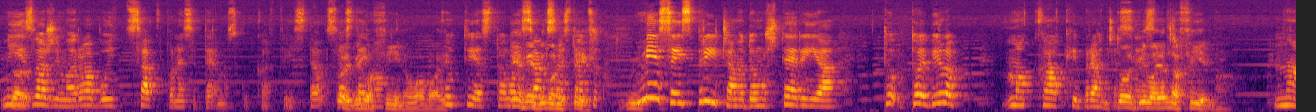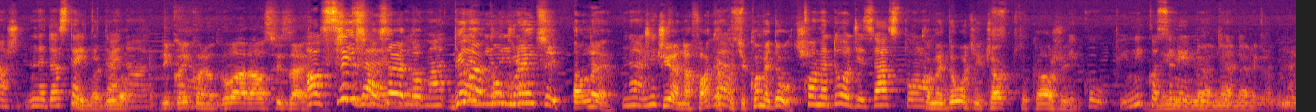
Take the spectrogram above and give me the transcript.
Mi Da. izložimo robu i svako ponese termosku kafe i stav, to je bilo fino. Ovaj. kutije, stolove, Nije, nije bilo ni teško. Mi se ispričamo do mušterija, to, to je bilo, ma kakvi braća To je bila jedna firma. Naš, nedostaje ti taj bila. narod. Niko, niko ne odgovara, ali svi zajedno. Ali svi, Svi zajedno, zajedno, ma, bilo je milina. konkurencije, ali ne. Ne, niko- Čija nafaka, Yes. ko će kome doći? Kome dođe za stolom Kome dođe čak što kaže. i kupi. Niko se ne ne, ljutio ne, ne. Ne.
